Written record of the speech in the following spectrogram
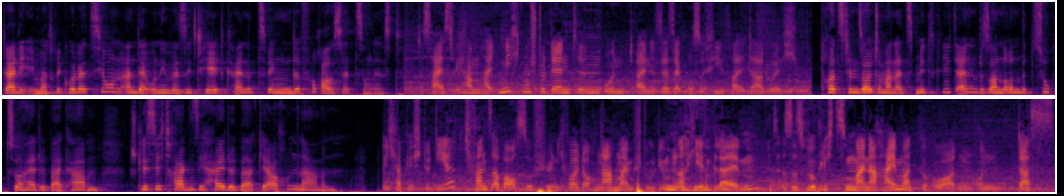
da die Immatrikulation an der Universität keine zwingende Voraussetzung ist. Das heißt, wir haben halt nicht nur Studentinnen und eine sehr, sehr große Vielfalt dadurch. Trotzdem sollte man als Mitglied einen besonderen Bezug zu Heidelberg haben. Schließlich tragen sie Heidelberg ja auch im Namen. Ich habe hier studiert. Ich fand es aber auch so schön, ich wollte auch nach meinem Studium noch hier bleiben. Es ist wirklich zu meiner Heimat geworden und das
